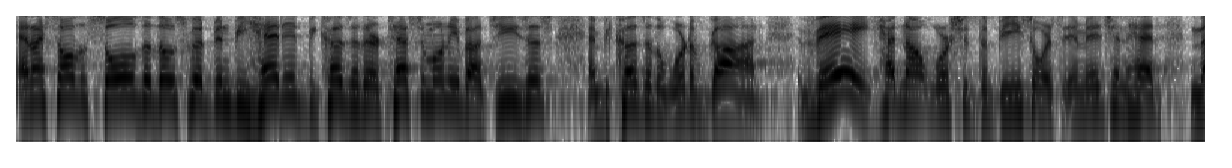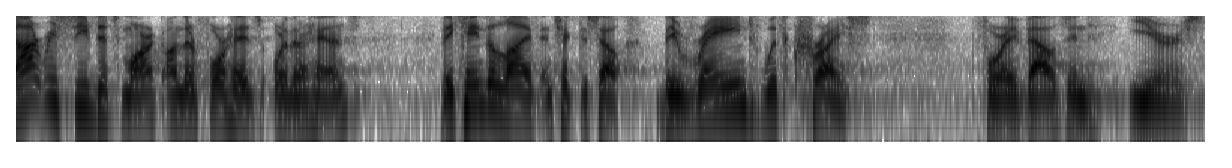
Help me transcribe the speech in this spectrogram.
And I saw the souls of those who had been beheaded because of their testimony about Jesus and because of the word of God. They had not worshiped the beast or its image and had not received its mark on their foreheads or their hands. They came to life, and check this out they reigned with Christ for a thousand years.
